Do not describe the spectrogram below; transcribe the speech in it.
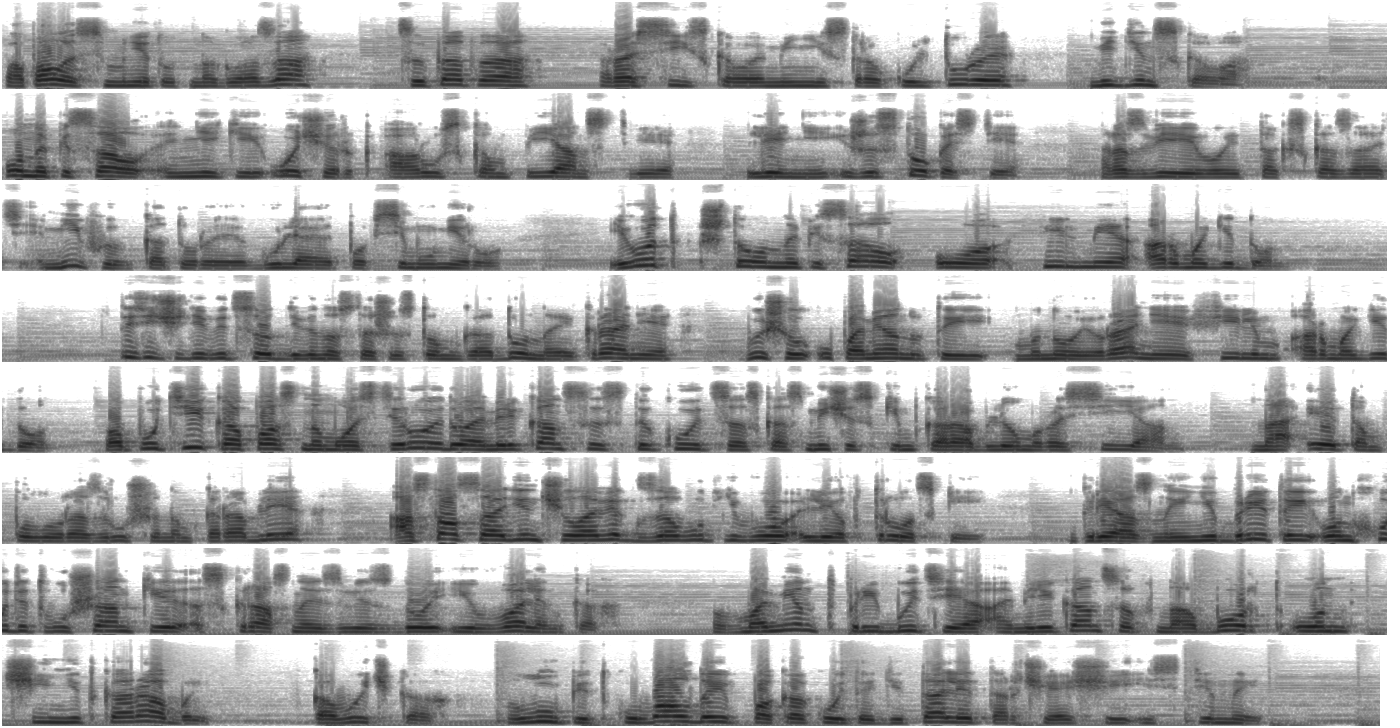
Попалась мне тут на глаза цитата российского министра культуры Мединского. Он написал некий очерк о русском пьянстве, лени и жестокости, развеивает, так сказать, мифы, которые гуляют по всему миру. И вот что он написал о фильме «Армагеддон». В 1996 году на экране вышел упомянутый мною ранее фильм «Армагеддон». По пути к опасному астероиду американцы стыкуются с космическим кораблем россиян. На этом полуразрушенном корабле остался один человек, зовут его Лев Троцкий. Грязный и небритый, он ходит в ушанке с красной звездой и в валенках. В момент прибытия американцев на борт он «чинит корабль», в кавычках, лупит кувалдой по какой-то детали, торчащей из стены.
